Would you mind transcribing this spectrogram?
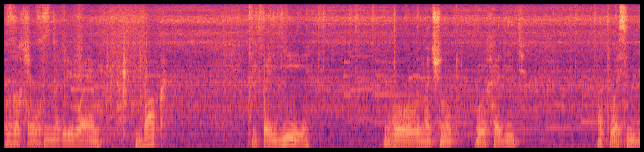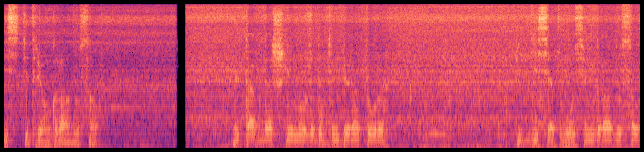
за хвост. Сейчас нагреваем бак и по идее головы начнут выходить от 83 градусов. Итак, дошли мы уже до температуры 58 градусов.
